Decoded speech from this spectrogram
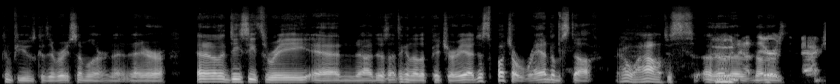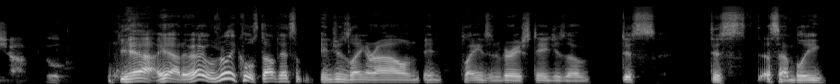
confused because they're very similar in that, in era. And another DC three, and uh, there's I think another picture. Yeah, just a bunch of random stuff. Oh wow. Just another, now another there's the back shop. Cool. yeah, yeah, it was really cool stuff. They had some engines laying around in planes in various stages of dis disassembly.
